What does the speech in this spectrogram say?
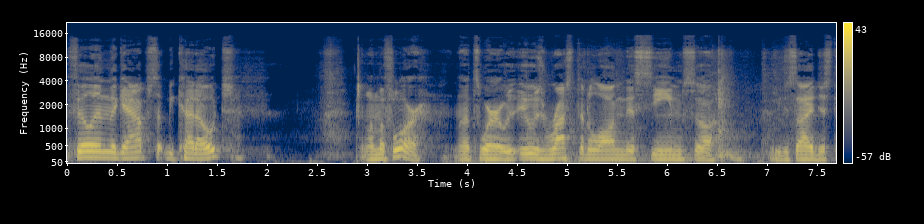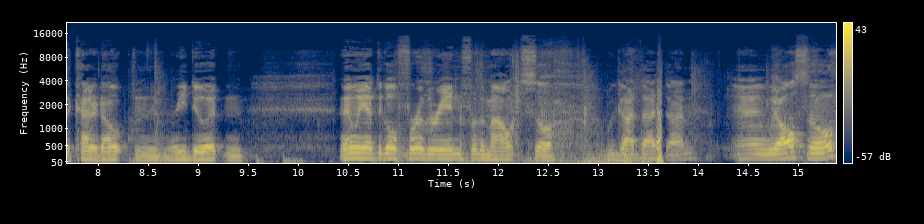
fill in the gaps that we cut out on the floor. That's where it was, it was rusted along this seam, so we decided just to cut it out and redo it and then we had to go further in for the mount, so we got that done. And we also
